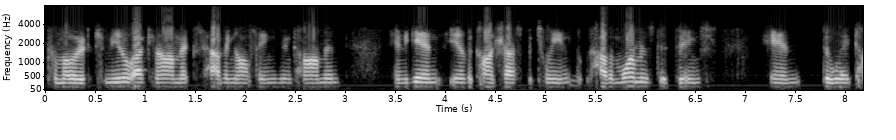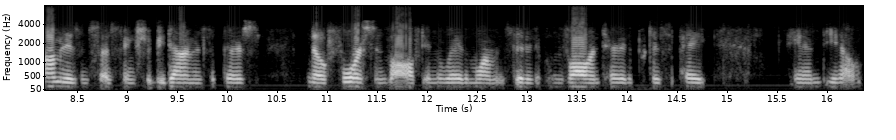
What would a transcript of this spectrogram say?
promoted communal economics, having all things in common, and again, you know the contrast between how the Mormons did things and the way communism says things should be done is that there's no force involved in the way the Mormons did it. It was voluntary to participate. And, you know,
